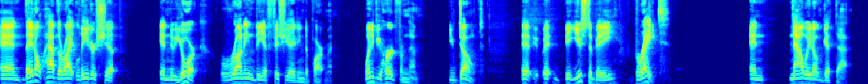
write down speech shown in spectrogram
And they don't have the right leadership in New York running the officiating department. When have you heard from them? You don't. It, it, it used to be great. And now we don't get that.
